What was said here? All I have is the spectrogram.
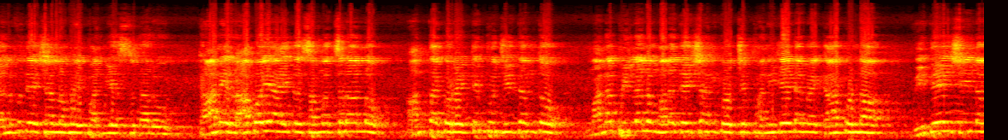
గల్ఫ్ దేశాల్లో పోయి పనిచేస్తున్నారు. కానీ రాబోయే ఐదు సంవత్సరాల్లో అంతకు రెట్టింపు జీతంతో మన పిల్లలు మన దేశానికి వచ్చి పనిచేయడమే కాకుండా విదేశీయుల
